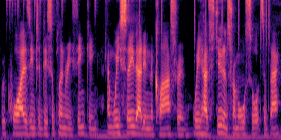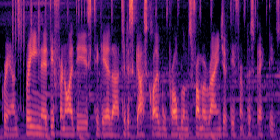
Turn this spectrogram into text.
requires interdisciplinary thinking and we see that in the classroom. We have students from all sorts of backgrounds bringing their different ideas together to discuss global problems from a range of different perspectives.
